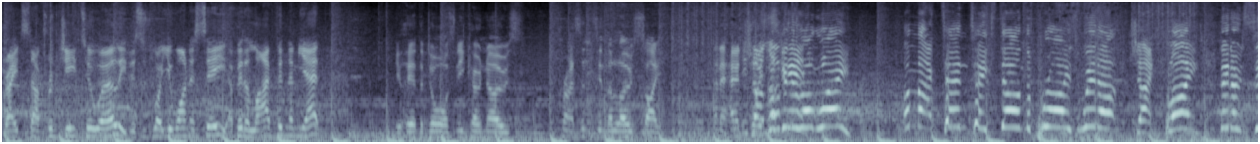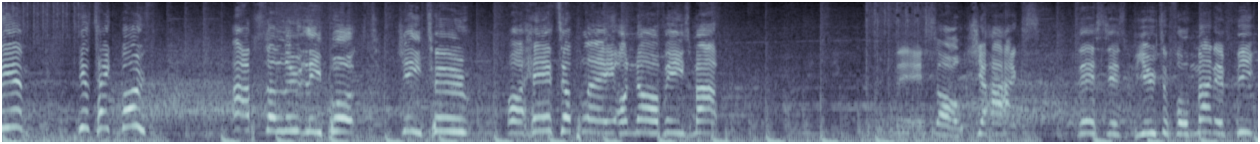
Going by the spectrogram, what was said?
Great stuff from G2 early. This is what you want to see. A bit of life in them yet. You'll hear the doors. Nico knows. Presence in the low side. And a He's headshot. not Looking the wrong way. A Mac 10 takes down the prize winner. JaCkz blind. They don't see him. He'll take both. Absolutely booked. G2 are here to play on Navi's map. This. Oh, JaCkz. This is beautiful. Magnifique.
